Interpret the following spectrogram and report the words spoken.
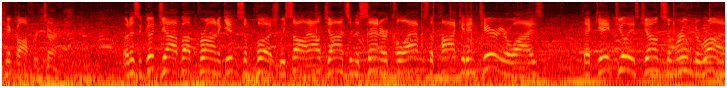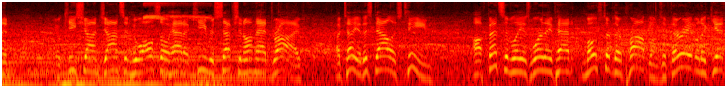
kickoff return. But it's a good job up front of getting some push. We saw Al Johnson, the center, collapse the pocket interior-wise. That gave Julius Jones some room to run. And you know, Keyshawn Johnson, who also had a key reception on that drive. I tell you, this Dallas team offensively is where they've had most of their problems. If they're able to get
